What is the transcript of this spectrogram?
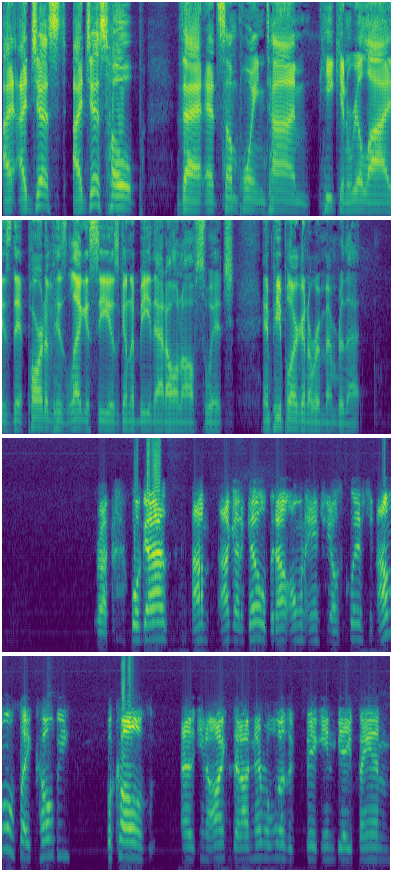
I, I just I just hope that at some point in time he can realize that part of his legacy is going to be that on off switch, and people are going to remember that. Right. Well, guys, I'm I got to go, but I, I want to answer y'all's question. I'm gonna say Kobe because uh, you know, like I said, I never was a big NBA fan,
